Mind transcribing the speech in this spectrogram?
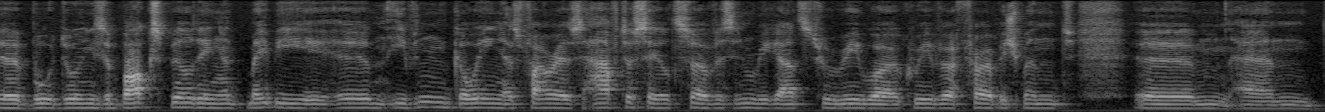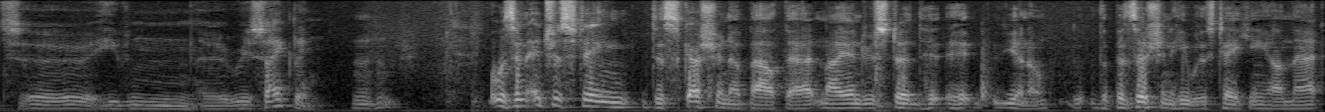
doing the box building, and maybe um, even going as far as after sales service in regards to rework, refurbishment, um, and uh, even uh, recycling. Mm-hmm. It was an interesting discussion about that, and I understood, you know, the position he was taking on that.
